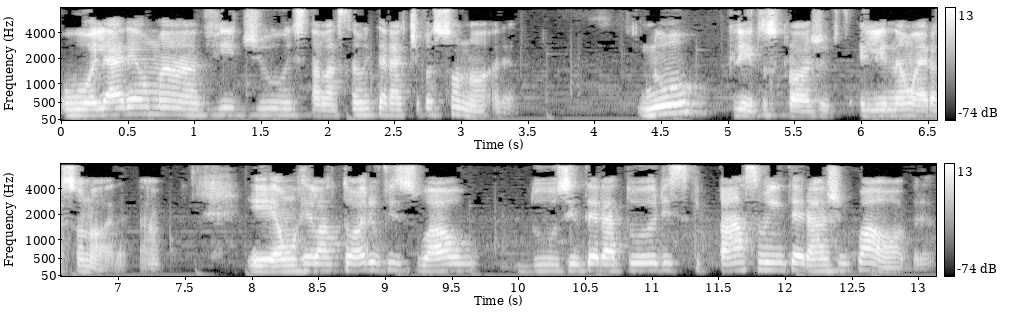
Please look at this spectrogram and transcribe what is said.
O Olhar é uma vídeo instalação interativa sonora. No Creatus Project, ele não era sonora, tá? É um relatório visual dos interatores que passam e interagem com a obra.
